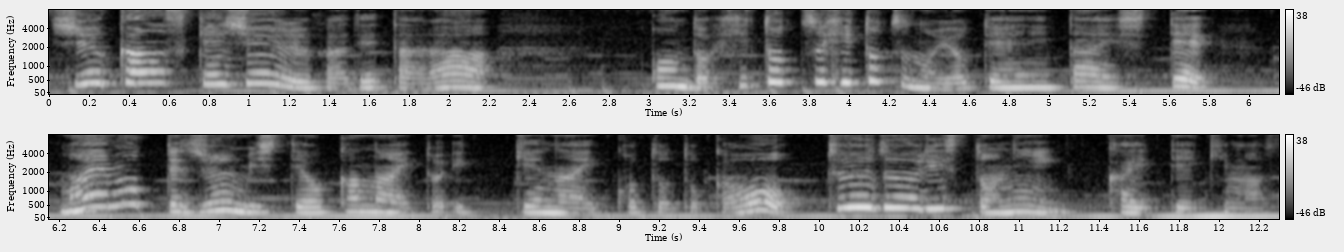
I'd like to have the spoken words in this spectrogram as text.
週間スケジュールが出たら今度一つ一つの予定に対して前もって準備しておかないといけないこととかを ToDo リストに書いていきます。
